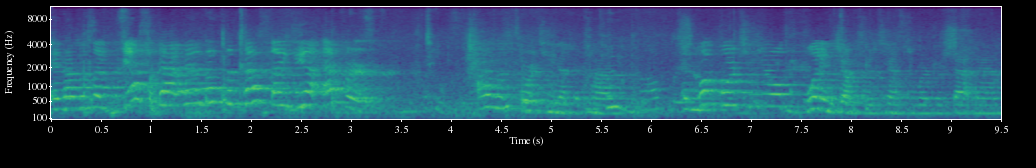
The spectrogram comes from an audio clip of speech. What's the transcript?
And I was like, yes, Batman, that's the best idea ever. I was 14 at the time. And what 14-year-old wouldn't jump to the chance to work with Batman?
